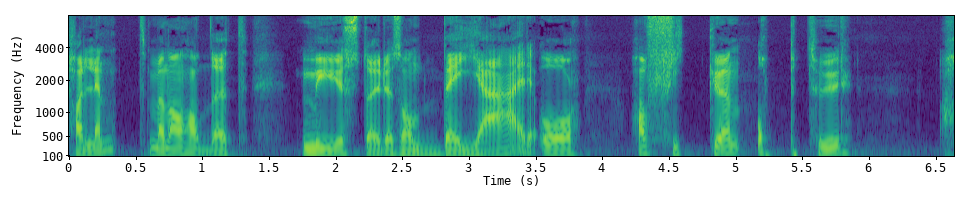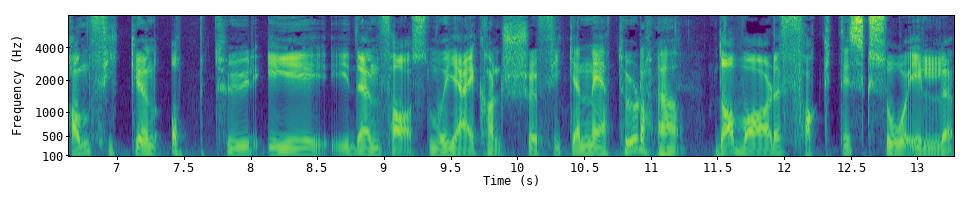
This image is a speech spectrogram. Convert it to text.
talent, men han hadde et mye større sånn begjær, og han fikk jo en opptur han fikk jo en opptur i, i den fasen hvor jeg kanskje fikk en nedtur. Da. Ja. da var det faktisk så ille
